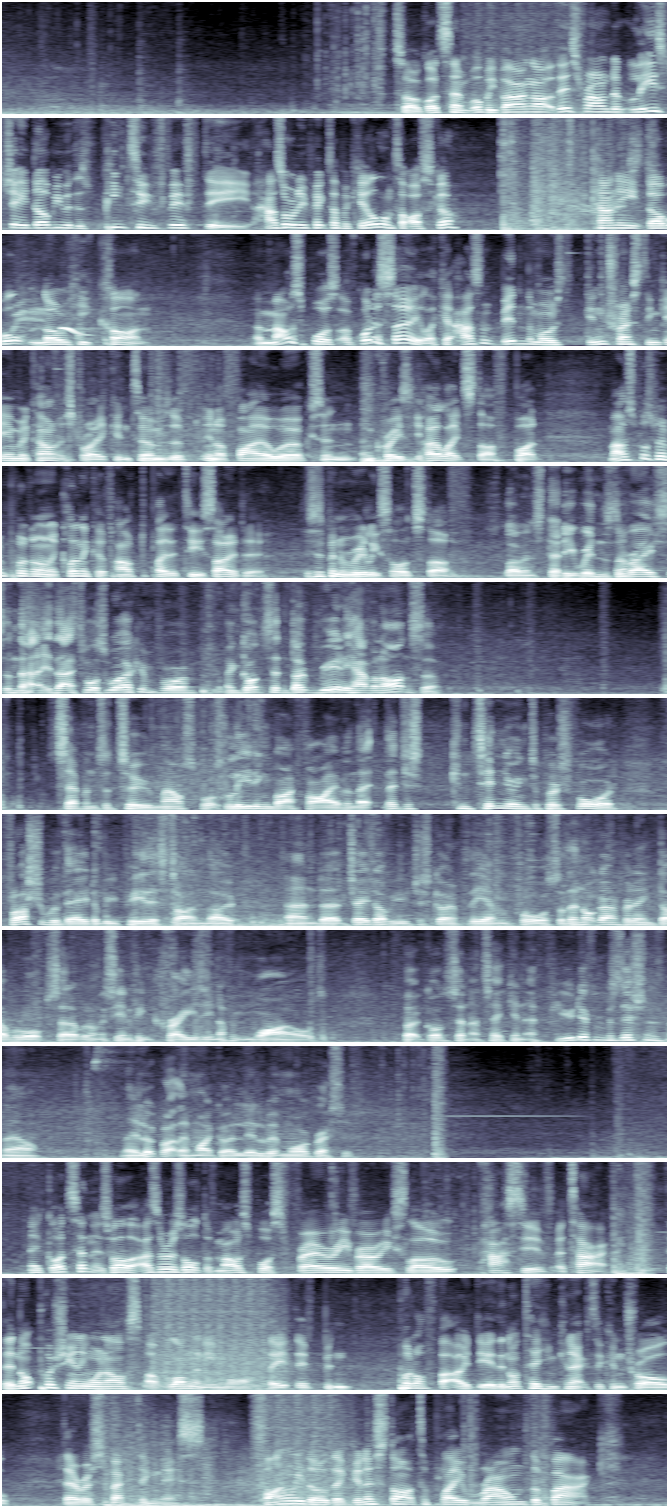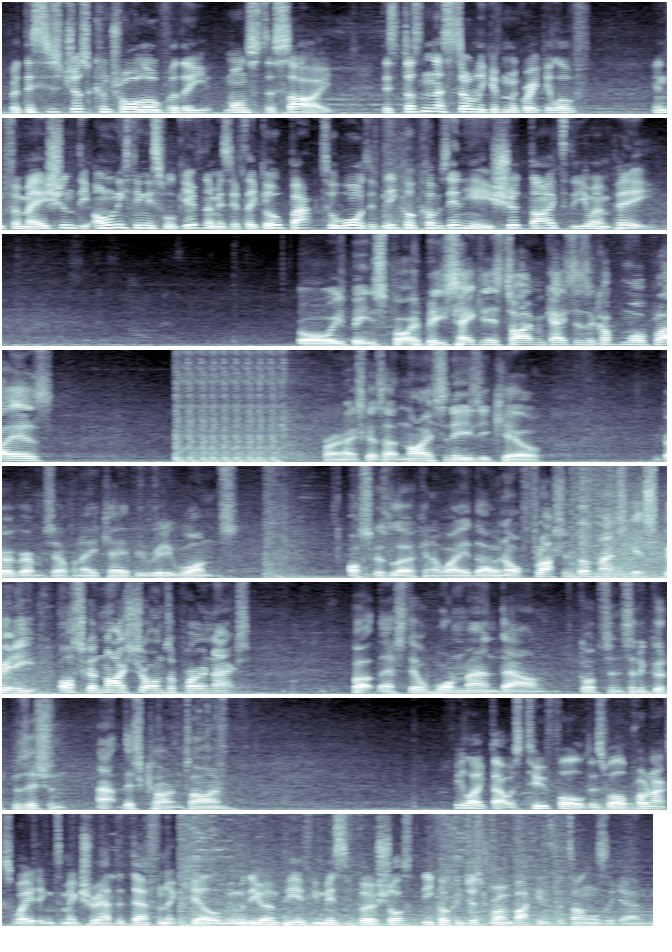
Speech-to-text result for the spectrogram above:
So Godsent will be bowing out this round at least. JW with his P250 has already picked up a kill onto Oscar. Can he double? No, he can't. And Mousesports, I've got to say, like it hasn't been the most interesting game of Counter-Strike in terms of, you know, fireworks and, and crazy highlight stuff, but Mousesports has been put on a clinic of how to play the T side here. This has been really solid stuff. Slow and steady wins the race, and that, that's what's working for him. And Godsent don't really have an answer seven to two. Mousesports leading by five, and they're, they're just continuing to push forward. Flusha with the AWP this time though, and uh, JW just going for the M4, so they're not going for any double AWP setup. We're not going to see anything crazy, nothing wild. But Godsent are taking a few different positions now. They look like they might go a little bit more aggressive. Yeah, Godsent as well, as a result of Mousesports' very, very slow passive attack, they're not pushing anyone else up long anymore. They, they've been put off that idea. They're not taking connector control. They're respecting this. Finally, though, they're going to start to play round the back, but this is just control over the monster side. This doesn't necessarily give them a great deal of information. The only thing this will give them is if they go back towards, if NiKo comes in here, he should die to the UMP. Oh, he's been spotted, but he's taking his time in case there's a couple more players. Pronax gets that nice and easy kill. Go grab himself an AK if he really wants. Oscar's lurking away though, and oh, Flusha does manage to get Spiidi. Oscar, nice shot onto Pronax, but they're still one man down. Godsent's in a good position at this current time. I feel like that was twofold as well. Pronax waiting to make sure he had the definite kill. I mean, with the UMP, if you miss the first shot, NiKo can just run back into the tunnels again.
